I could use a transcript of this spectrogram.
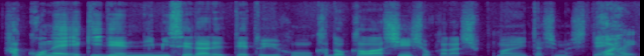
箱根駅伝に見せられてという本を角川新書から出版いたしまして、はいはい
